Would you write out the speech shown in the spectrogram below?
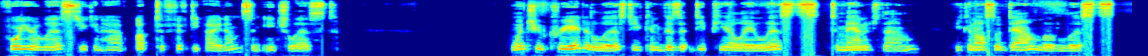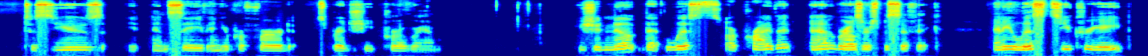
For your list, you can have up to 50 items in each list. Once you've created a list, you can visit DPLA lists to manage them. You can also download lists to use and save in your preferred spreadsheet program. You should note that lists are private and browser specific. Any lists you create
